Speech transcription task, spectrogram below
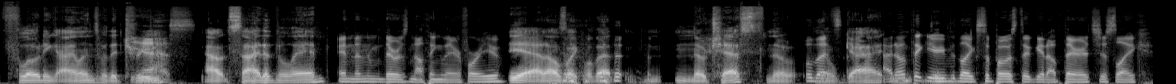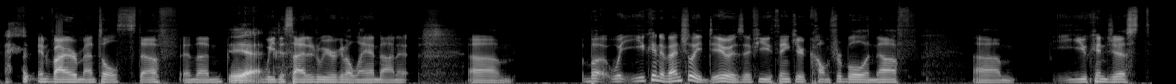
floating islands with a tree Yes. outside of the land. And then there was nothing there for you. Yeah, and I was like, well, that n- no chest, no, Well, no that's- guy. I don't think you're even like supposed to get up there. It's just like environmental stuff, and then Yeah. we decided we were gonna land on it. Um, but what you can eventually do is if you think you're comfortable enough, um, you can just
